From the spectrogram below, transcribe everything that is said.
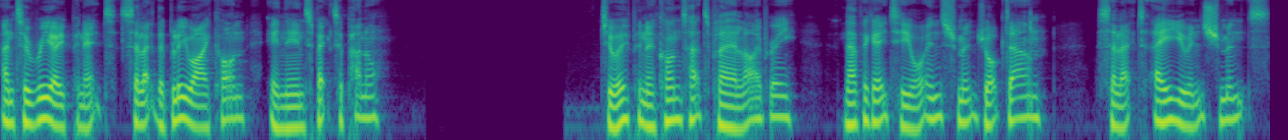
and to reopen it, select the blue icon in the inspector panel. To open a Kontakt player library, navigate to your instrument drop-down, select AU Instruments,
